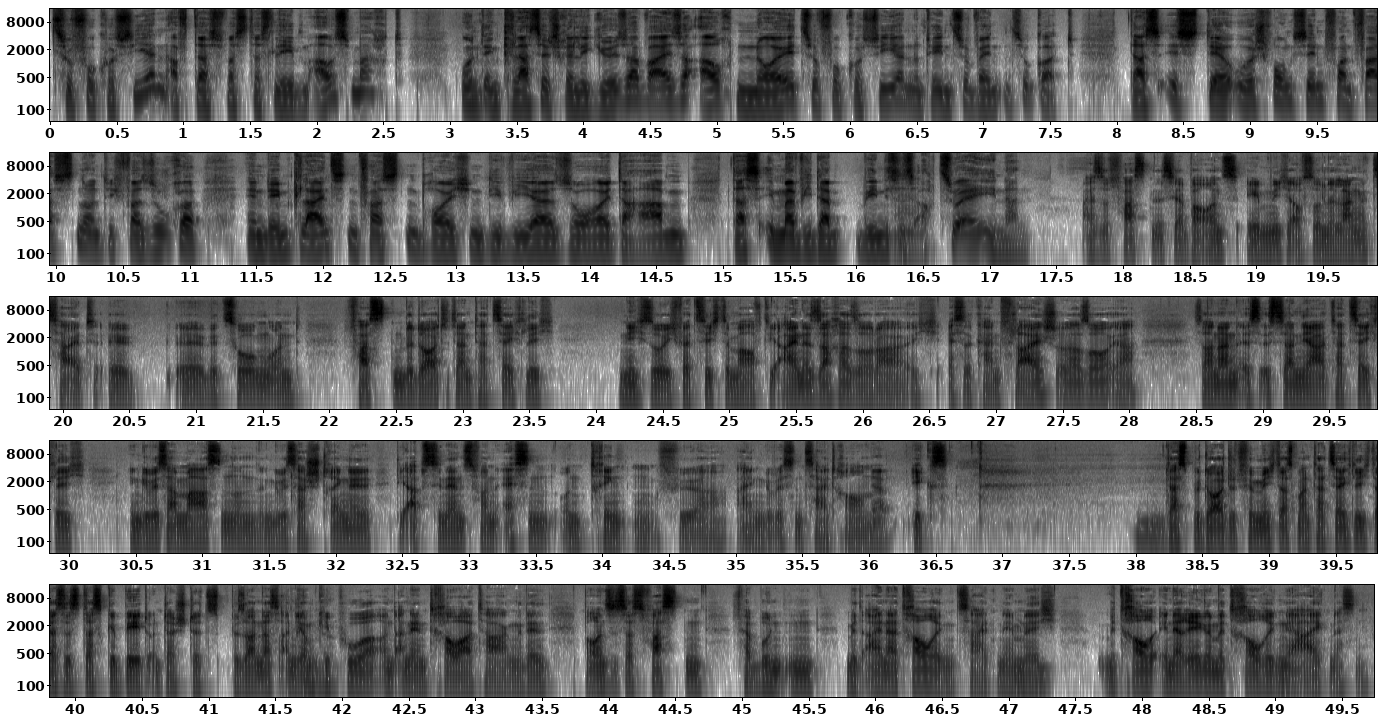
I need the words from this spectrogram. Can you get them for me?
zu fokussieren auf das, was das Leben ausmacht und in klassisch religiöser Weise auch neu zu fokussieren und hinzuwenden zu Gott. Das ist der Ursprungssinn von Fasten und ich versuche in den kleinsten Fastenbräuchen, die wir so heute haben, das immer wieder wenigstens auch zu erinnern. Also Fasten ist ja bei uns eben nicht auf so eine lange Zeit äh, äh, gezogen und Fasten bedeutet dann tatsächlich nicht so, ich verzichte mal auf die eine Sache so, oder ich esse kein Fleisch oder so, ja, sondern es ist dann ja tatsächlich in gewisser Maßen und in gewisser Strenge die Abstinenz von Essen und Trinken für einen gewissen Zeitraum Ja. X. Das bedeutet für mich, dass man tatsächlich, dass es das Gebet unterstützt, besonders an Yom Kippur und an den Trauertagen. Denn bei uns ist das Fasten verbunden mit einer traurigen Zeit, nämlich mit trau in der Regel mit traurigen Ereignissen.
